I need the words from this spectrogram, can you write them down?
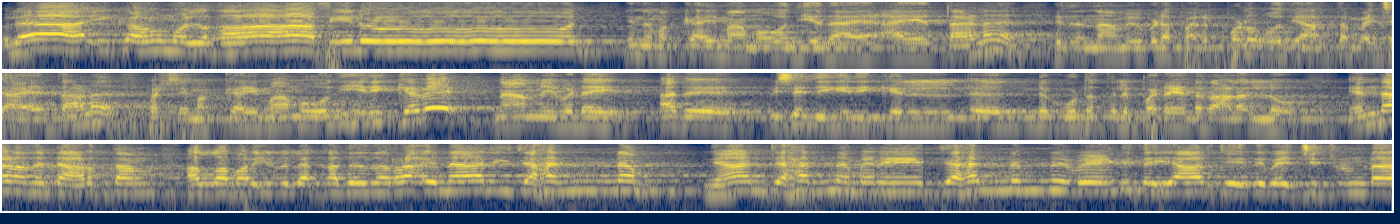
أولئك هم الغافلون ഇന്ന് മക്ക ഇമാമ ഓതിയതായ ആയത്താണ് ഇത് നാം ഇവിടെ പലപ്പോഴും ഓതി അർത്ഥം വെച്ച ആയത്താണ്. പക്ഷെ മക്ക ഇമാം ഓതിയിരിക്കവേ നാം ഇവിടെ അത് വിശദീകരിക്കൽ കൂട്ടത്തിൽ പെടേണ്ടതാണല്ലോ എന്താണ് അതിന്റെ അർത്ഥം? അല്ല പറയുന്നില്ല "ഖദ് ദറഅനാ ലി ജഹന്നം. ഞാൻ ജഹന്നമനെ ജഹന്നമിന് വേണ്ടി തയ്യാർ ചെയ്ത് വെച്ചിട്ടുണ്ട്.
